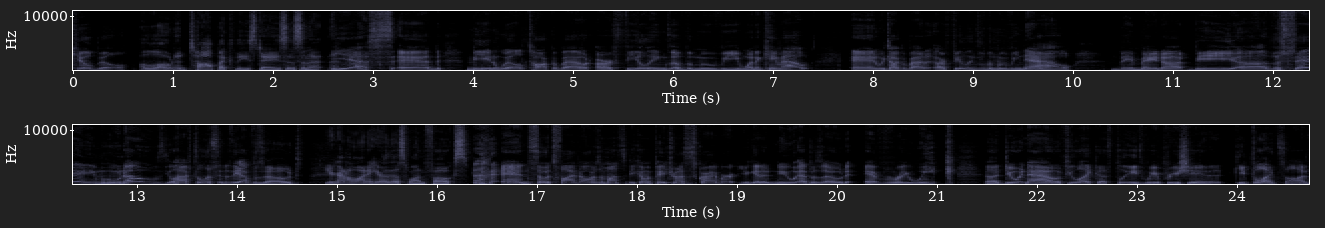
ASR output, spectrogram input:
Kill Bill. a loaded topic these days, isn't it? Yes, and me and Will talk about our feelings of the movie when it came out, and we talk about our feelings of the movie now. They may not be uh, the same. Who knows? You'll have to listen to the episode. You're going to want to hear this one, folks. And so it's five dollars a month to become a Patreon subscriber. You get a new episode every week. Uh, do it now if you like us, please. We appreciate it. Keep the lights on.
